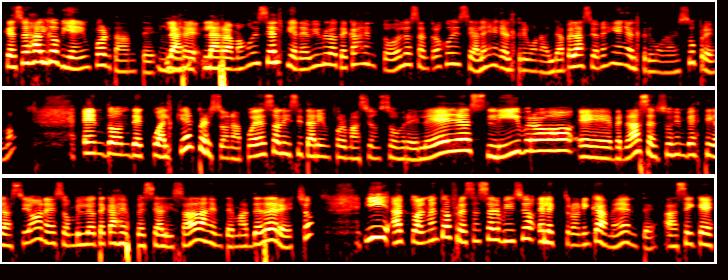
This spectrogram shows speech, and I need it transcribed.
que eso es algo bien importante. la, la rama judicial tiene bibliotecas en todos los centros judiciales, en el Tribunal de Apelaciones y en el Tribunal Supremo en donde cualquier persona puede solicitar información sobre leyes, libros, eh, ¿verdad? Hacer sus investigaciones, son bibliotecas especializadas en temas de derecho y actualmente ofrecen servicios electrónicamente. Así que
